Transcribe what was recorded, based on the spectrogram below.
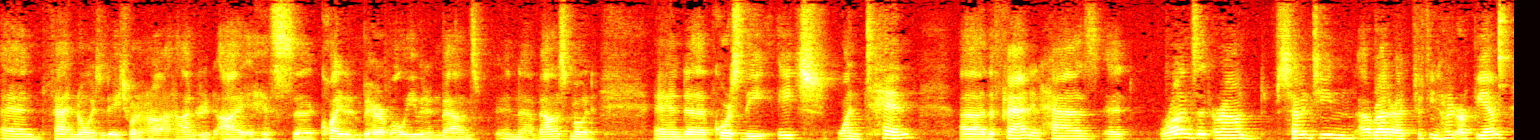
and fan noise with H100i is uh, quite unbearable even in balance in uh, balance mode. And uh, of course the H110 uh, the fan it has it runs at around 17 uh, rather at 1500 RPM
